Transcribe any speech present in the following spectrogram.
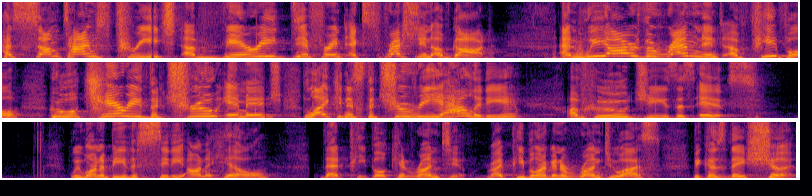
has sometimes preached a very different expression of God. And we are the remnant of people who will carry the true image, likeness, the true reality of who Jesus is. We want to be the city on a hill that people can run to, right? People aren't going to run to us because they should,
